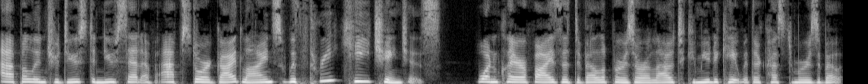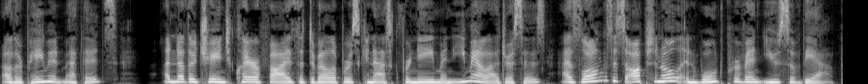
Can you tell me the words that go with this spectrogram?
Apple introduced a new set of App Store guidelines with three key changes. One clarifies that developers are allowed to communicate with their customers about other payment methods. Another change clarifies that developers can ask for name and email addresses as long as it's optional and won't prevent use of the app.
